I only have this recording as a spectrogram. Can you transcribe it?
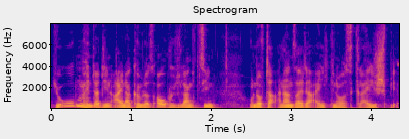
Hier oben hinter den Einer können wir das auch ruhig lang ziehen. Und auf der anderen Seite eigentlich genau das gleiche Spiel.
